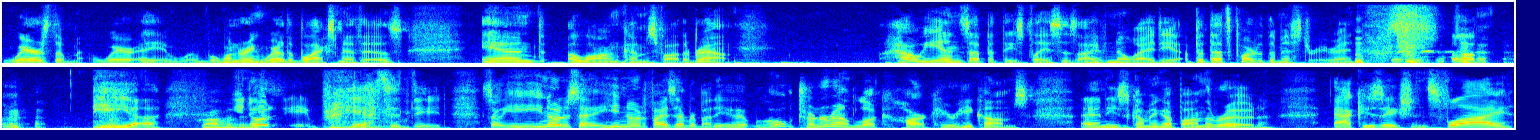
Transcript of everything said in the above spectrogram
where's the where uh, wondering where the blacksmith is and along comes father brown. How he ends up at these places i have no idea but that's part of the mystery right? Um, he uh Providence. you know yes indeed. So he, he notice he notifies everybody oh turn around look hark here he comes. And he's coming up on the road. Accusations fly.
